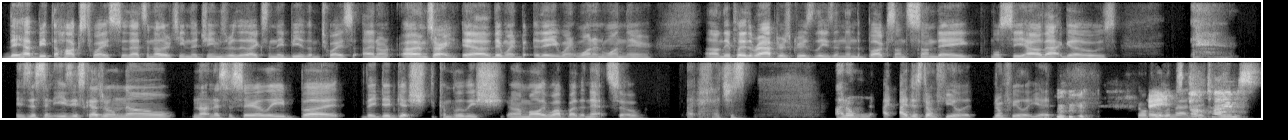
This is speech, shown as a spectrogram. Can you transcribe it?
they have beat the Hawks twice, so that's another team that James really likes, and they beat them twice. I don't. Uh, I'm sorry. Uh, they went they went one and one there. Um, they play the Raptors, Grizzlies, and then the Bucks on Sunday. We'll see how that goes. Is this an easy schedule? No, not necessarily, but they did get sh- completely sh- uh, mollywopped by the Nets. So I, I just, I don't, I, I just don't feel it. Don't feel it yet. don't feel the Hey, magic. sometimes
